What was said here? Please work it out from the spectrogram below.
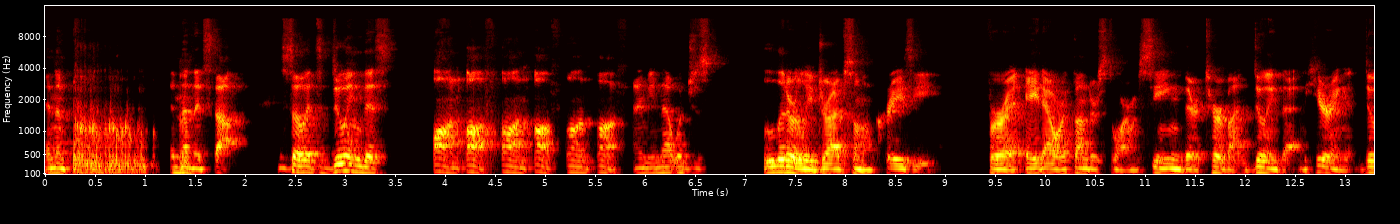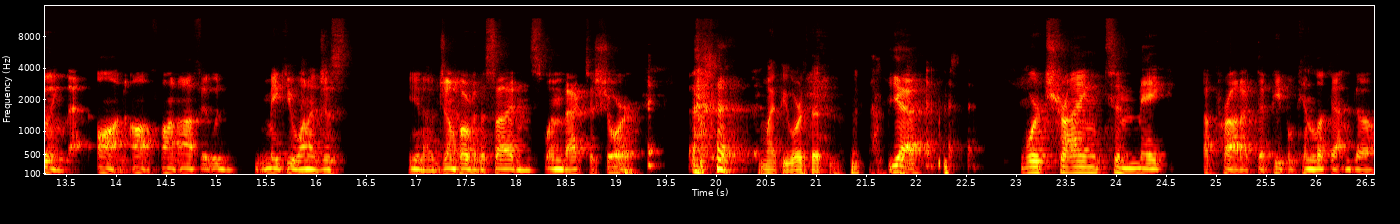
and then and then they stop. So it's doing this on off on off on off. I mean, that would just literally drive someone crazy for an eight hour thunderstorm, seeing their turbine doing that and hearing it doing that on, off, on, off, it would make you want to just, you know, jump over the side and swim back to shore. Might be worth it. yeah. We're trying to make a product that people can look at and go,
